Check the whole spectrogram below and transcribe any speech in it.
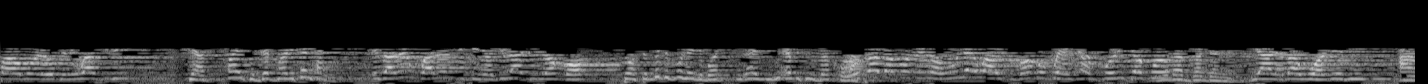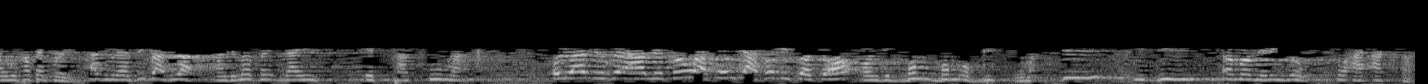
pa ọmọ rẹ̀ obìnrin wá síbí. She has tried to get married 10 times. Ìgbà mi pa ló ti gbìyànjú láti lọ́kọ. She was a beautiful lady, but everything just collapsed. Òótọ́ lọ́mọbìnrin ọ̀hún lẹ́wà ṣùgbọ́n gbogbo ẹ̀ ṣàn forí sọ́pọ́n. Mother dragged her here. Ìyá rẹ̀ bá wọ débi. And we started praying. Láti bẹ̀rẹ̀ sí gbàdúrà. And the Lord said, there is a tattoo mark Olúwa ti fẹ́ àmì kan wà tó ń yà tó fi sọ̀tọ̀ on the bum bum of this woman. sí ìdí ọmọbìnrin yóò. So I asked her,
